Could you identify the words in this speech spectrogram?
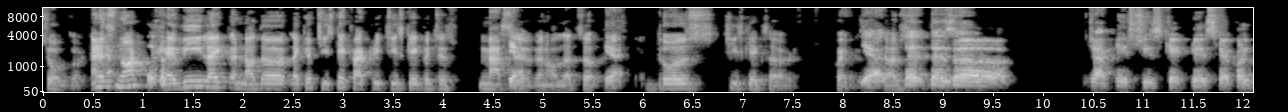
so good, and it's not There's a- heavy like another like your Cheesecake Factory cheesecake, which is massive and all that. So, Yeah. those cheesecakes are quite good. So Yeah, was- there, there's a Japanese cheesecake place here called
